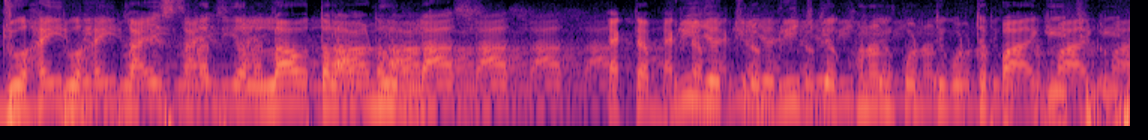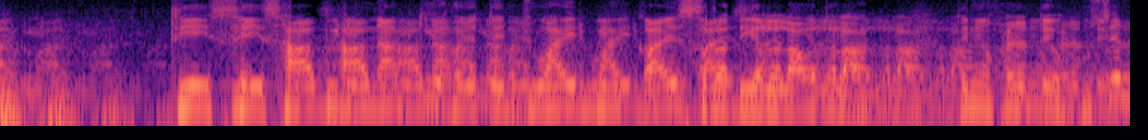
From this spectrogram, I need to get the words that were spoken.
জুহাইর কায়েস রাদিয়াল্লাহু তাআলা আনহুর লাশ একটা ব্রিজ হচ্ছিল ব্রিজকে খনন করতে করতে পাওয়া গিয়েছিল। সেই সাহাবীর নাম কি? জুহাইর বিন কায়েস রাদিয়াল্লাহু তাআলা তিনি হুসেন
